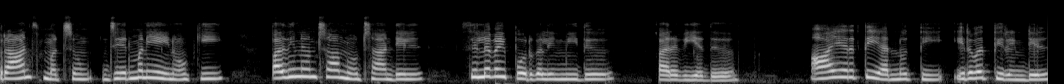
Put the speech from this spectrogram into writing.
பிரான்ஸ் மற்றும் ஜெர்மனியை நோக்கி பதினொன்றாம் நூற்றாண்டில் சிலுவை போர்களின் மீது பரவியது. ஆயிரத்தி இரநூத்தி இருபத்தி ரெண்டில்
